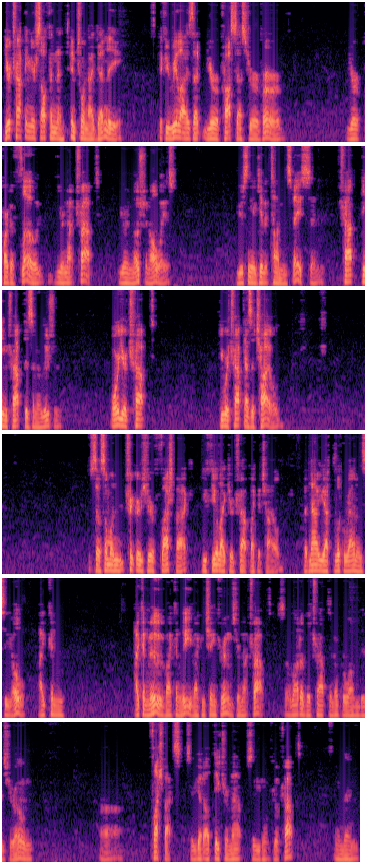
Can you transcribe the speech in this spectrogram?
You're trapping yourself in into an identity. If you realize that you're a process, you're a verb, you're part of flow, you're not trapped. You're in motion always. You just need to give it time and space. And trap, being trapped is an illusion. Or you're trapped. You were trapped as a child. So someone triggers your flashback. You feel like you're trapped like a child. But now you have to look around and see, oh, I can, I can move, I can leave, I can change rooms. You're not trapped. So a lot of the trapped and overwhelmed is your own, uh, flashbacks. So you got to update your map so you don't feel trapped. And then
